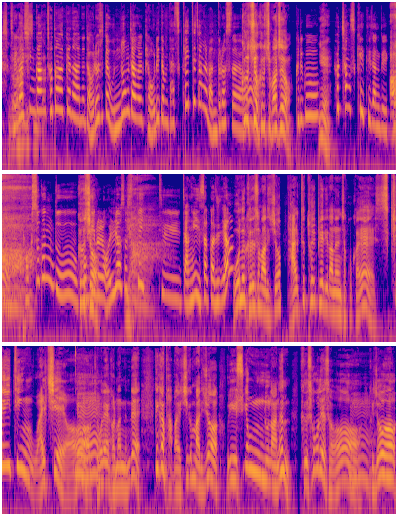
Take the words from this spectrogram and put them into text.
생각을 제가 하겠습니다. 신강 초등학교 나왔는데 어렸을 때 운동장을 겨울이 되면 다 스케이트장을 만들었어요. 그렇죠, 그렇죠, 맞아요. 그리고 예. 표창 스케이트장도 있고 아. 덕수궁도 그렇죠. 거기를 얼려서 야. 스케이트장이 있었거든요. 오늘 그래서 말이죠. 발트 토이펠이라는 작곡가의 스케이팅 왈츠예요. 네. 겨울에 걸맞는데 그러니까 봐봐요. 지금 말이죠. 우리 수경 누나는 그 서울에서 네. 그저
